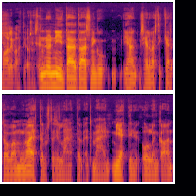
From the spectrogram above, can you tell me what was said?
maalivahtiosasto. No niin, tämä taas niinku ihan selvästi kertoo vaan mun ajattelusta sillä että, että mä en miettinyt ollenkaan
